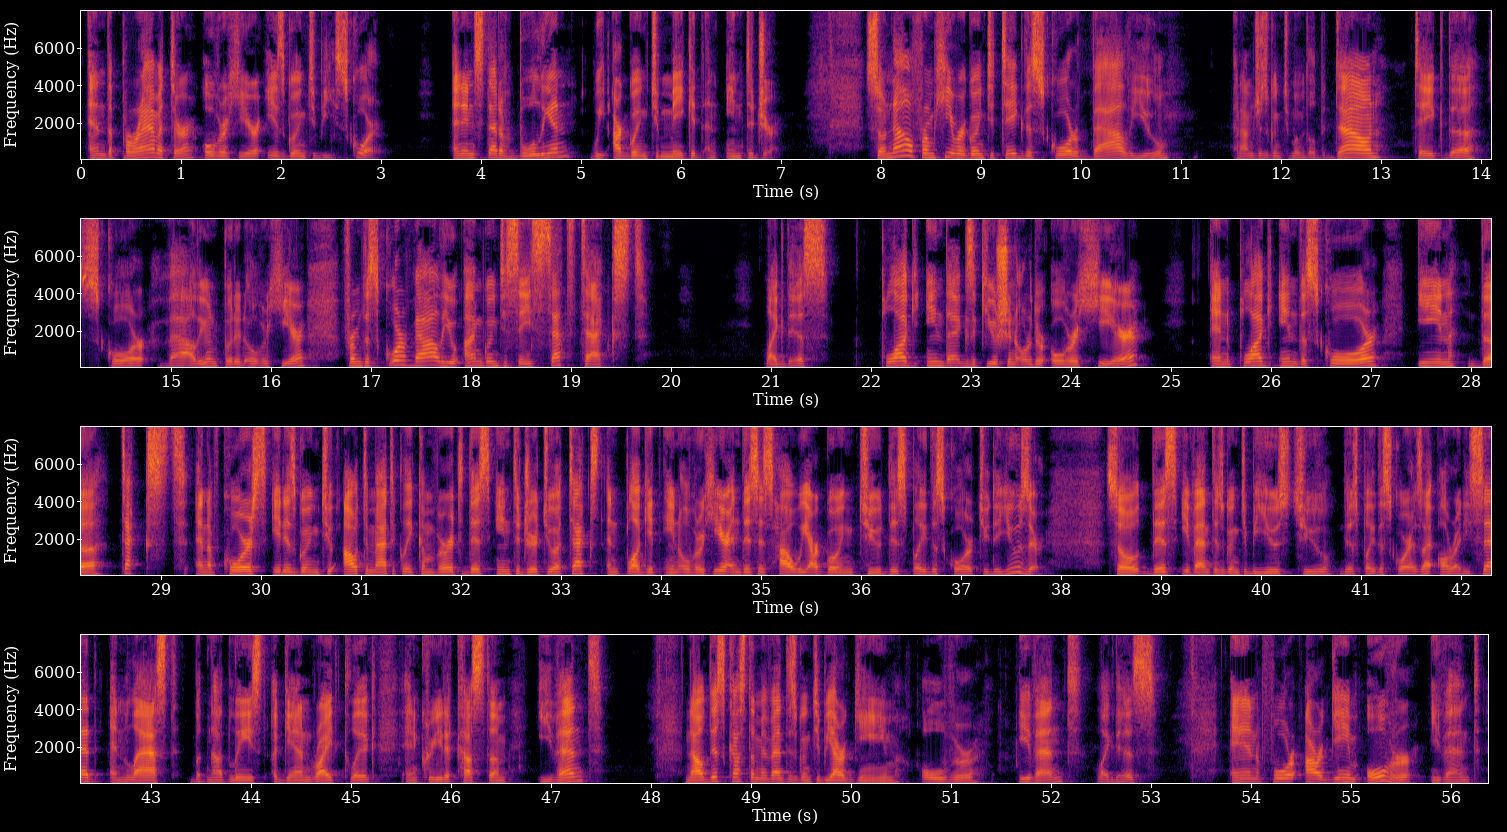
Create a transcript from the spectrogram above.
and the parameter over here is going to be score. And instead of boolean, we are going to make it an integer. So now from here, we're going to take the score value, and I'm just going to move a little bit down, take the score value and put it over here. From the score value, I'm going to say set text, like this, plug in the execution order over here, and plug in the score in the text. And of course, it is going to automatically convert this integer to a text and plug it in over here. And this is how we are going to display the score to the user. So this event is going to be used to display the score, as I already said. And last but not least, again, right click and create a custom event. Now this custom event is going to be our game over event like this. And for our game over event,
